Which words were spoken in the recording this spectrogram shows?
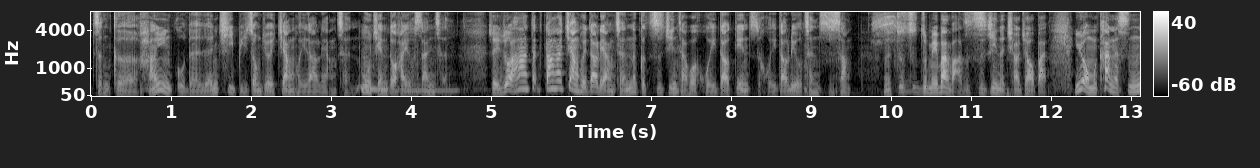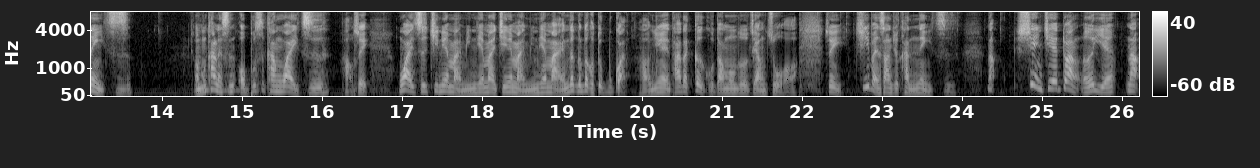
整个航运股的人气比重就会降回到两成，目前都还有三成。所以，如果它当它降回到两成，那个资金才会回到电子，回到六成之上。那这这这没办法，是资金的跷跷板。因为我们看的是内资，我们看的是哦，不是看外资。好，所以外资今天买，明天卖，今天买，明天卖，那个那个都不管啊，因为它在个股当中都是这样做哦。所以基本上就看内资。那现阶段而言，那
